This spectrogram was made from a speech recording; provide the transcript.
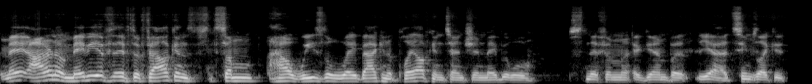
May, I don't know. Maybe if if the Falcons somehow weasel way back into playoff contention, maybe we'll sniff him again. But yeah, it seems like it,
